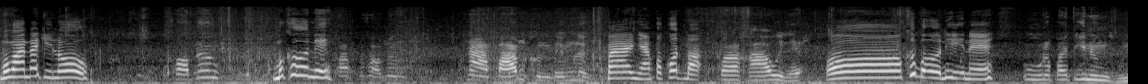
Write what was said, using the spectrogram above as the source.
เมื่อวานได้กี่โลสอบหนึ่งเมื่อคืนนี่ครับกระสอบหนึ่งหน้าปลามันขึ้นเต็มเลย ปลาอย่างปรากฏบ่ปลาขาวอีกแล้วอ๋อคือบ่เอิญทีแน่ อูเราไปตีหนึ่งถุน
